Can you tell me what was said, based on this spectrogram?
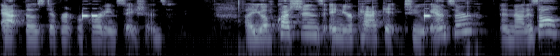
at those different recording stations. Uh, you have questions in your packet to answer, and that is all.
